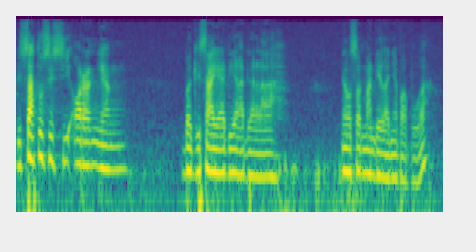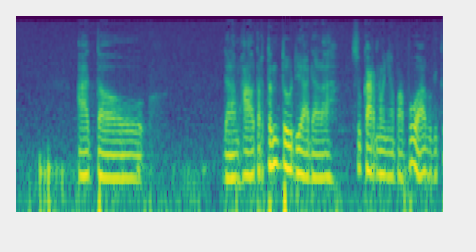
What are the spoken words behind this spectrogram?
di satu sisi orang yang bagi saya dia adalah Nelson Mandela-nya Papua atau dalam hal tertentu dia adalah Soekarno-nya Papua begitu.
